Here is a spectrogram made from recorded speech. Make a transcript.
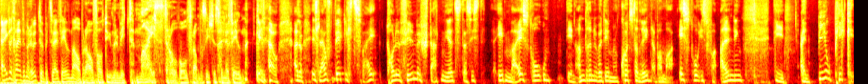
Eigentlich reden wir heute über zwei Filme, aber anfangen tun wir mit Maestro. Wolfram, was ist das für ein Film? Genau. Also es laufen wirklich zwei tolle Filme starten jetzt. Das ist eben Maestro und den anderen, über den wir kurz dann reden. Aber Maestro ist vor allen Dingen die, ein Biopic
